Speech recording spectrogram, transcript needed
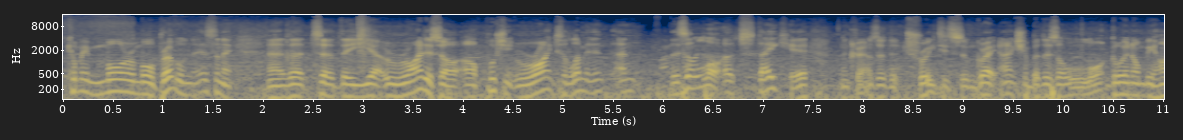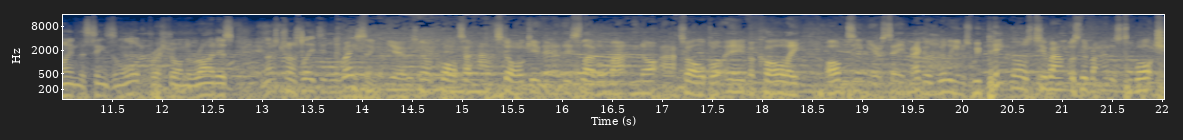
becoming more and more prevalent, isn't it? Uh, that uh, the uh, riders are, are pushing right to the limit, and, and there's a lot at stake here. And the crowds have treated some great action, but there's a lot going on behind the scenes and a lot of pressure on the riders, and that's translated in the racing. Yeah, there's no quarter at all given at this level, Matt, not at all. But Ava Corley of Team USA, Megan Williams, we picked those two out as the riders to watch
